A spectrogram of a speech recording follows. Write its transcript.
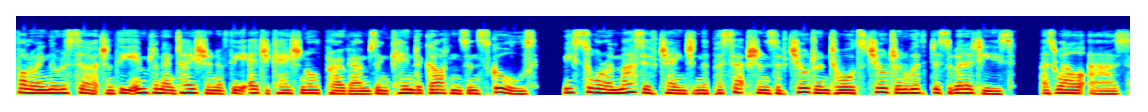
Following the research and the implementation of the educational programs in kindergartens and schools, we saw a massive change in the perceptions of children towards children with disabilities, as well as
